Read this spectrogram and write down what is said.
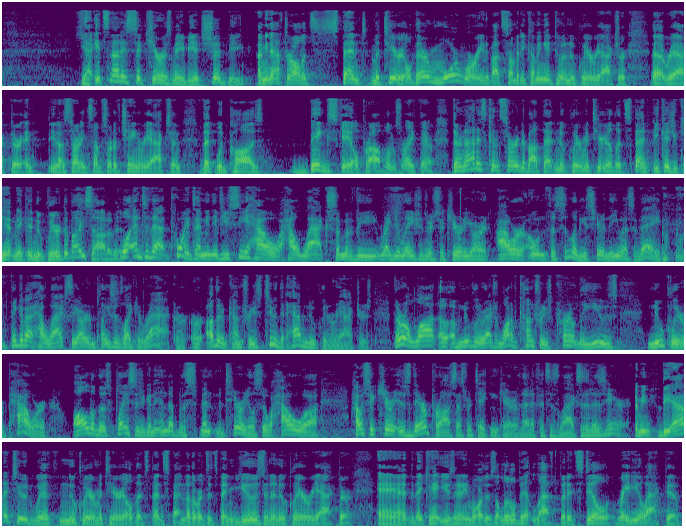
Yeah, it's not as secure as maybe it should be. I mean, after all, it's spent material. They're more worried about somebody coming into a nuclear reactor, uh, reactor and you know starting some sort of chain reaction that would cause big scale problems right there. They're not as concerned about that nuclear material that's spent because you can't make a nuclear device out of it. Well, and to that point, I mean, if you see how, how lax some of the regulations or security are at our own facilities here in the U.S. of A., think about how lax they are in places like Iraq or, or other countries, too, that have nuclear reactors. There are a lot of, of nuclear reactors. A lot of countries currently use nuclear power. All of those places are going to end up with spent material. So how... Uh, how secure is their process for taking care of that if it's as lax as it is here? I mean, the attitude with nuclear material that's been spent, in other words, it's been used in a nuclear reactor and they can't use it anymore. There's a little bit left, but it's still radioactive.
